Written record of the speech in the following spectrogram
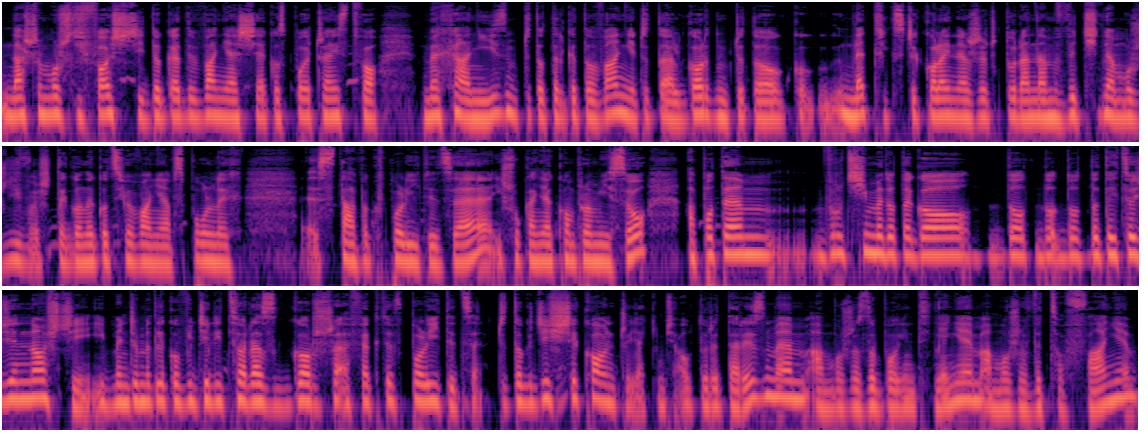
nasze możliwości dogadywania się jako społeczeństwo mechanizm, czy to targetowanie, czy to algorytm, czy to Netflix, czy kolejna rzecz, która nam wycina możliwość tego negocjowania wspólnych e, stawek w polityce i szukania kompromisu, a potem wrócimy do tego, do, do, do, do tej codzienności i będziemy tylko widzieli coraz gorsze efekty w polityce. Czy to gdzieś się kończy jakimś autorytaryzmem, a może zobojętnością obojętnieniem, a może wycofaniem?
